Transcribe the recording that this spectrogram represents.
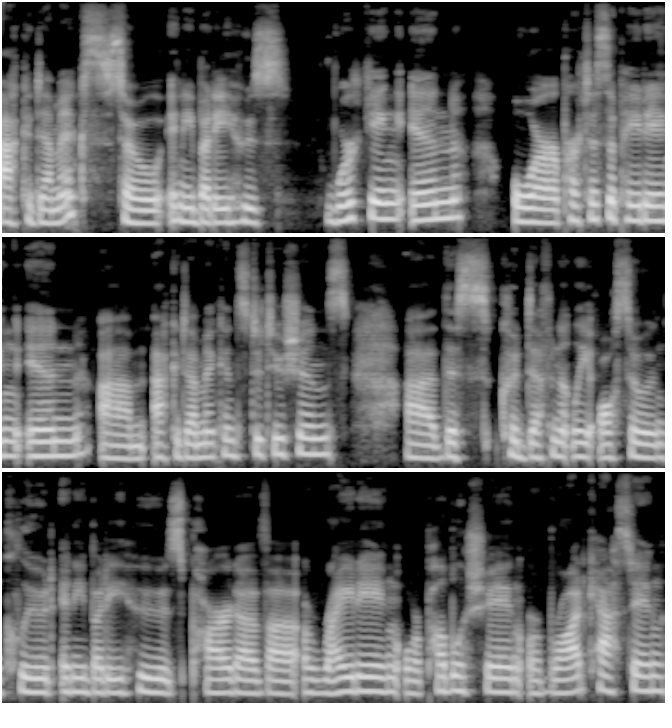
academics, so anybody who's working in or participating in um, academic institutions. Uh, this could definitely also include anybody who's part of a, a writing or publishing or broadcasting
